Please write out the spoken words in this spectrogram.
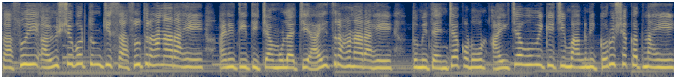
सासू ही आयुष्यभर तुमची सासूच राहणार आहे आणि ती तिच्या मुलाची आईच राहणार आहे. तुम्ही त्यांच्याकडून आईच्या भूमिकेची मागणी करू करू शकत नाही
